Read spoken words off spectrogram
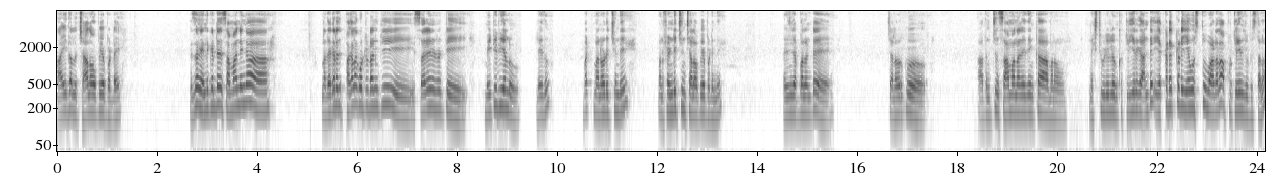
ఆయుధాలు చాలా ఉపయోగపడ్డాయి. నిజంగా ఎందుకంటే సామాన్యంగా నా దగ్గర అది పగల కొట్టడానికి సరైనటువంటి మెటీరియల్ లేదు. బట్ మనోడు ఇచ్చింది మన ఫ్రెండ్ ఇచ్చింది చాలా ఉపయోగపడింది. నిజం చెప్పాలంటే చాలా వరకు అతను ఇచ్చిన సామాన్ అనేది ఇంకా మనం నెక్స్ట్ వీడియోలో ఇంకా క్లియర్గా అంటే ఎక్కడెక్కడ ఏ వస్తువు వాడాలో అప్పుడు క్లియర్గా చూపిస్తాను.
